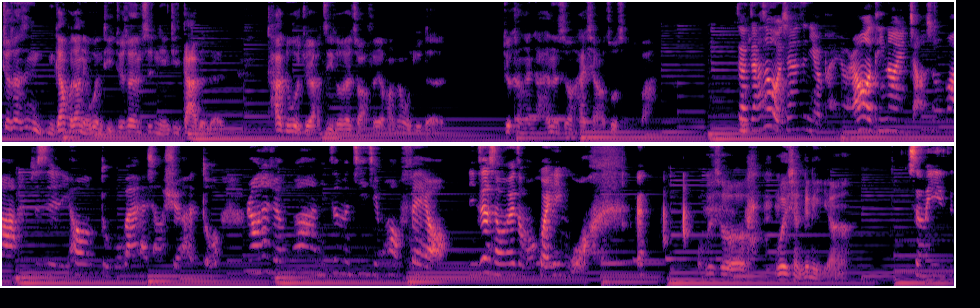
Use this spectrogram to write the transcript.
就算是你刚刚回到你的问题，就算是年纪大的人，他如果觉得他自己都在耍飞的话，那我觉得就看看他那时候还想要做什么吧。假假设我现在是你的朋友，然后我听到你讲说哇，就是以后读博班还想学很多，然后就觉得哇，你这么积极，我好废哦。你这时候会怎么回应我？我会说，我也想跟你一样。什么意思？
